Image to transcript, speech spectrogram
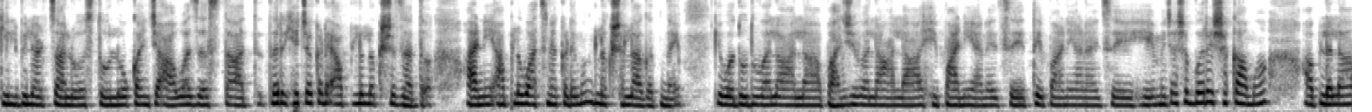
किलबिलाट चालू असतो लोकांचे आवाज असतात. तर ह्याच्याकडे आपलं लक्ष जातं आणि आपलं वाचण्याकडे मग लक्ष लागत नाही. किंवा दूधवाला आला भाजीवाला आला हे पाणी आणायचे ते पाणी आणायचे हे म्हणजे अशा बरेचशा कामं आपल्याला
